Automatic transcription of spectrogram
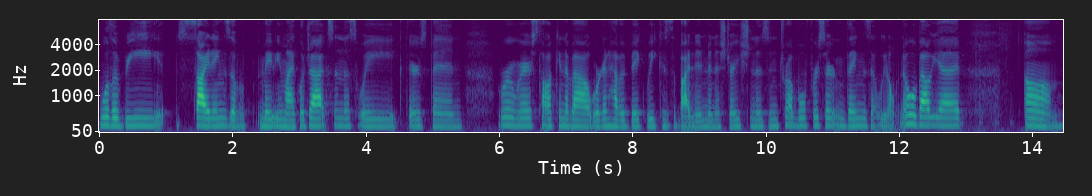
will there be sightings of maybe Michael Jackson this week? There's been rumors talking about we're going to have a big week because the Biden administration is in trouble for certain things that we don't know about yet. Um,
